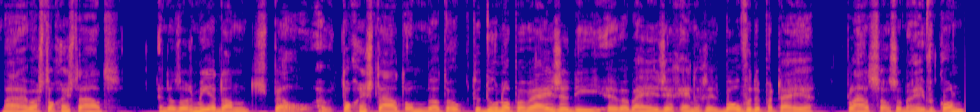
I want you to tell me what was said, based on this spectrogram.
Maar hij was toch in staat, en dat was meer dan spel, toch in staat om dat ook te doen op een wijze die, uh, waarbij hij zich enigszins boven de partijen plaatste als het maar even kon.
